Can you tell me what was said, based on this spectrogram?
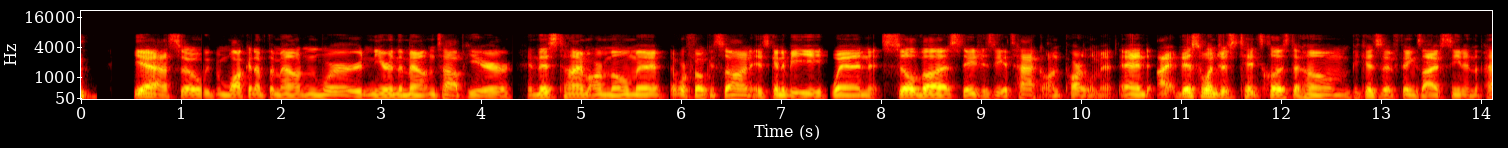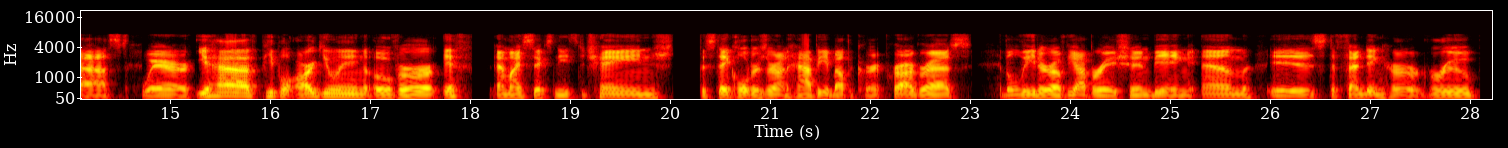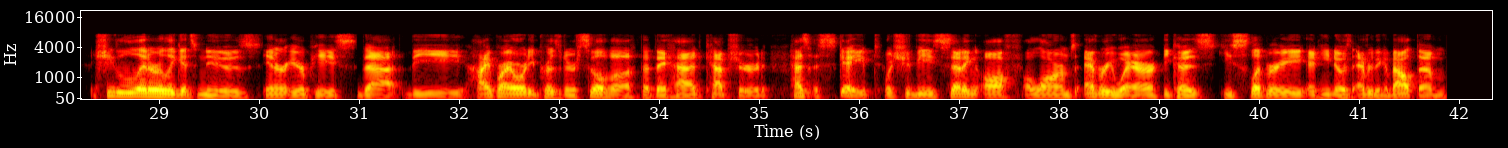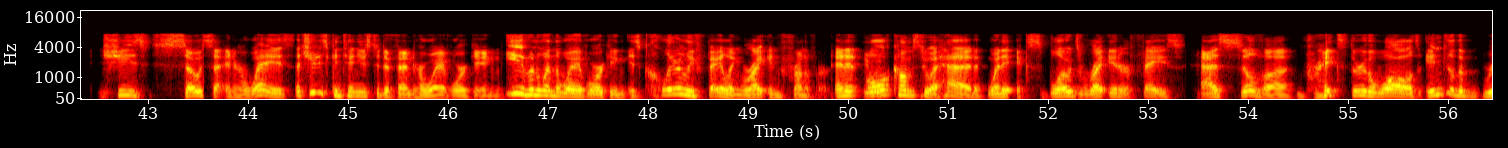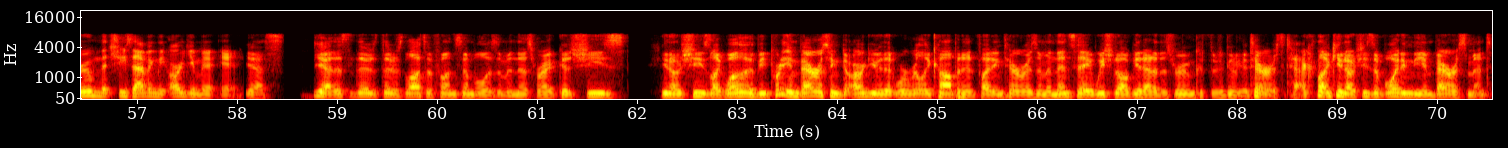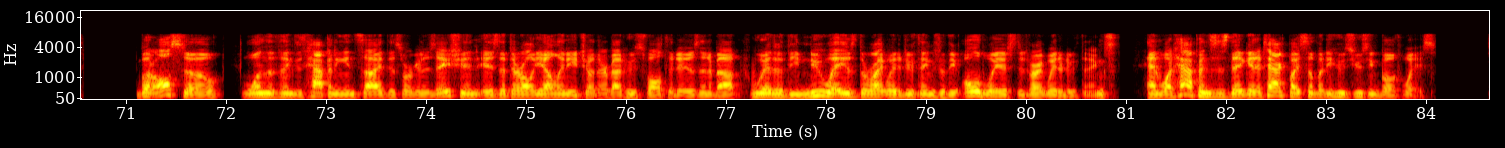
Yeah, so we've been walking up the mountain. We're nearing the mountaintop here. And this time, our moment that we're focused on is going to be when Silva stages the attack on Parliament. And I, this one just hits close to home because of things I've seen in the past, where you have people arguing over if MI6 needs to change. The stakeholders are unhappy about the current progress. The leader of the operation, being M, is defending her group. She literally gets news in her earpiece that the high priority prisoner Silva that they had captured has escaped, which should be setting off alarms everywhere because he's slippery and he knows everything about them she's so set in her ways that she just continues to defend her way of working, even when the way of working is clearly failing right in front of her. And it, all comes to a head when it explodes right in her face as Silva breaks through the walls into the room that she's having the argument in. Yes. Yeah, this, there's there's lots of fun symbolism in this, right? Because she's you know, she's like, well, it would be pretty embarrassing to argue that we're really competent fighting terrorism and then say we should all get out of this room because there's going to be a terrorist attack. Like, you know, she's avoiding the embarrassment. But also, one of the things that's happening inside this organization is that they're all yelling at each other about whose fault it is and about whether the new way is the right way to do things or the old way is the right way to do things. And what happens is they get attacked by somebody who's using both ways.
